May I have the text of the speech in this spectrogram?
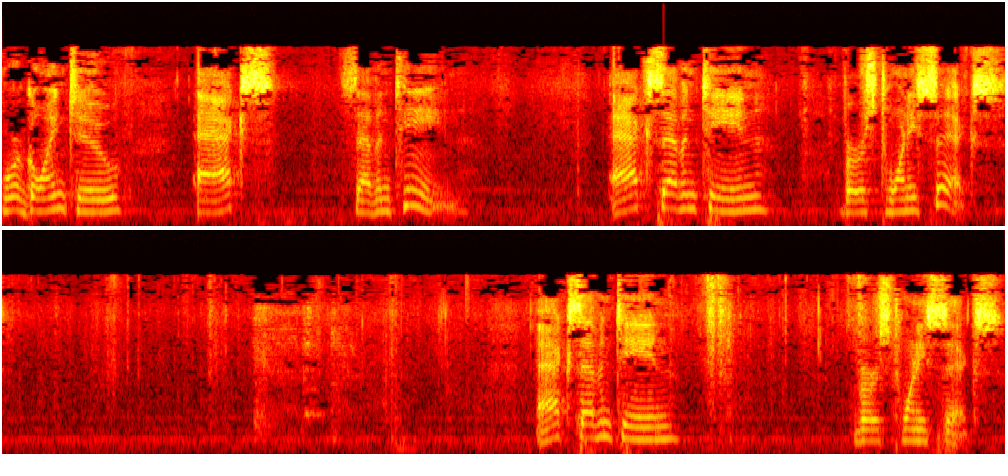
we're going to Acts 17. Acts 17, verse 26. Acts 17, verse 26.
